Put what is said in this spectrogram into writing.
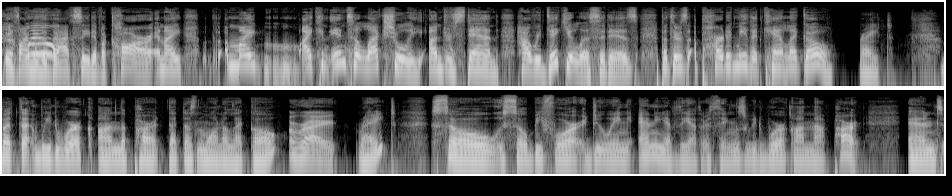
if I'm in the backseat of a car, and I, my, I can intellectually understand how ridiculous it is. But there's a part of me that can't let go. Right. But that we'd work on the part that doesn't want to let go. right. right so so before doing any of the other things we'd work on that part and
